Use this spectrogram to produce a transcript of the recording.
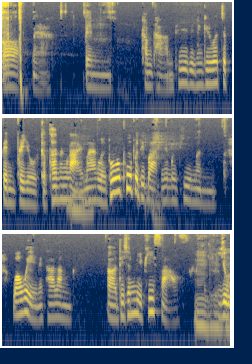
ก็แหมเป็นคำถามที่ดิฉันคิดว่าจะเป็นประโยชน์กับท่านทั้งหลายมากเลย เพราะว่าผู้ปฏิบัติเนี่ยบางทีมันว้าเหวนะคะลังอ่าดิฉันมีพี่สาวอืมเจริญพรอยู่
